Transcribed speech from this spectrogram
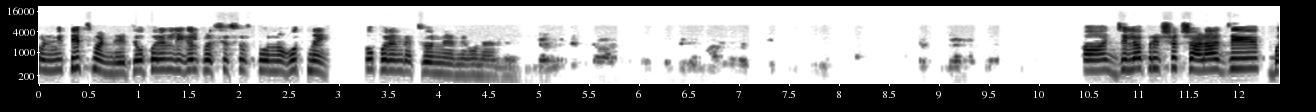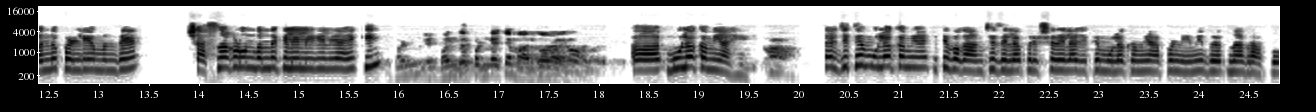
पण मी तेच म्हणते जोपर्यंत लिगल प्रोसेसेस पूर्ण होत नाही तोपर्यंत त्याच्यावर निर्णय होणार नाही. जिल्हा परिषद शाळा जे बंद पडली आहे म्हणजे शासनाकडून बंद केलेली गेली आहे की? बंद पडण्याच्या मार्गावर मुलं कमी आहे. तर जिथे मुलं कमी आहे तिथे बघा आमच्या जिल्हा परिषदेला जिथे मुलं कमी आहे आपण नेहमी प्रयत्नात राहतो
